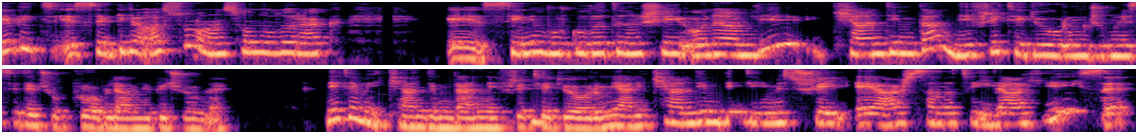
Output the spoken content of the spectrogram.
Evet e, sevgili Asuman son olarak e, senin vurguladığın şey önemli. Kendimden nefret ediyorum cümlesi de çok problemli bir cümle. Ne demek kendimden nefret ediyorum? Yani kendim dediğimiz şey eğer sanatı ilahiye ise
